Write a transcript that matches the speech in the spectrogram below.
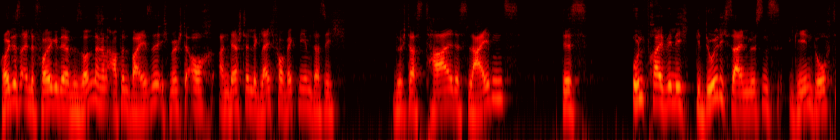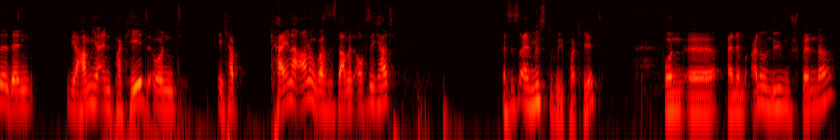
heute ist eine Folge der besonderen Art und Weise. Ich möchte auch an der Stelle gleich vorwegnehmen, dass ich durch das Tal des Leidens, des unfreiwillig geduldig sein müssens gehen durfte, denn wir haben hier ein Paket und ich habe keine Ahnung, was es damit auf sich hat. Es ist ein Mystery-Paket von äh, einem anonymen Spender.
